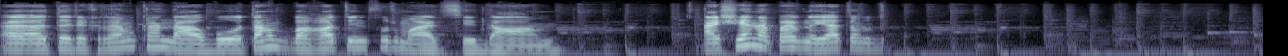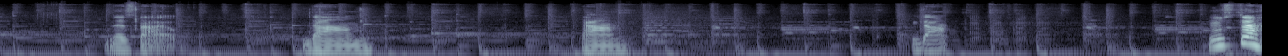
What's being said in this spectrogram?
е, телеграм-канал, бо там багато інформації дам. А ще, напевно, я там. Не знаю. Дам. Дам. Да. Ну все.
